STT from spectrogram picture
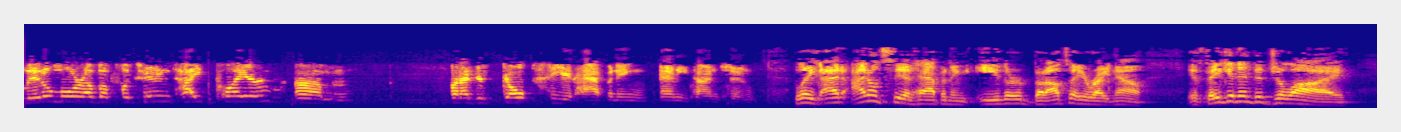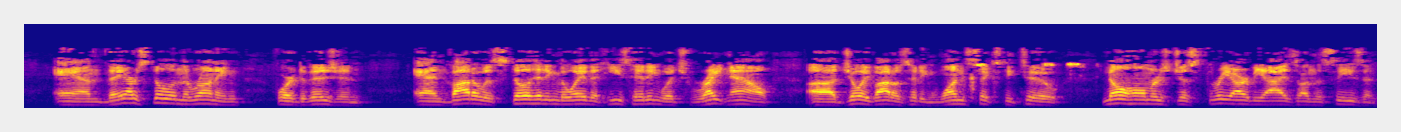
little more of a platoon type player. Um, but I just don't see it happening anytime soon. Blake, I, I don't see it happening either, but I'll tell you right now, if they get into July and they are still in the running for a division and Votto is still hitting the way that he's hitting, which right now, uh, Joey Votto's hitting 162, no homers, just three RBIs on the season,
